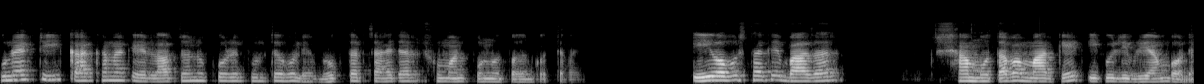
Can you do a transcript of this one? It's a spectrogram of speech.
কোনো একটি কারখানাকে লাভজনক করে তুলতে হলে ভোক্তার চাহিদার সমান পণ্য উৎপাদন করতে হয়। এই অবস্থাকে বাজার সাম্যতা বা মার্কেট ইকুইলিব্রিয়াম বলে।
